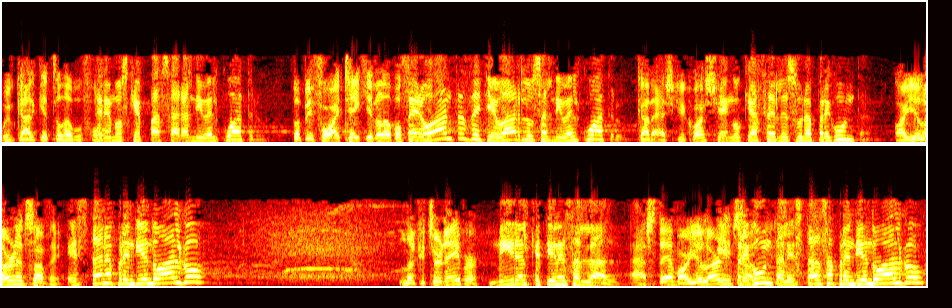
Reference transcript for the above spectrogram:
We've got to get to level four. Tenemos que pasar al nivel 4. But before I take you to level four, Pero antes de llevarlos al nivel 4, got to ask you a question. tengo que hacerles una pregunta. Are you learning something? ¿Están aprendiendo algo? Look at your neighbor. Mira el que tienes al lado. Ask them, are you Y learning something? pregúntale, ¿estás aprendiendo algo?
